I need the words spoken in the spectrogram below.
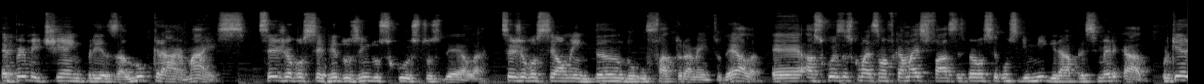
é permitir à empresa lucrar mais, seja você reduzindo os custos dela, seja você aumentando o faturamento dela, é, as coisas começam a ficar mais fáceis para você conseguir migrar para esse mercado. Porque é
